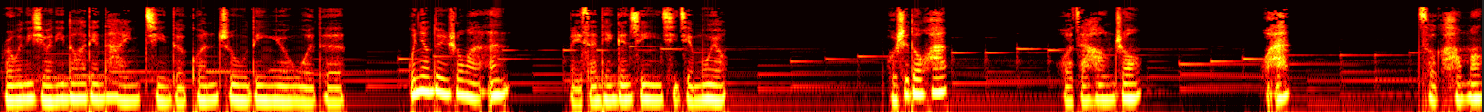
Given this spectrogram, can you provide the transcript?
如果你喜欢听动画电台，记得关注订阅我的姑娘对你说晚安，每三天更新一期节目哟。我是豆花。我在杭州，晚安，做个好梦。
